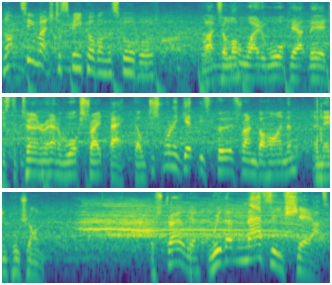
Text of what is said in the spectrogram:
Not too much to speak of on the scoreboard. It's a long way to walk out there just to turn around and walk straight back. They'll just want to get this first run behind them and then push on. Australia with a massive shout.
